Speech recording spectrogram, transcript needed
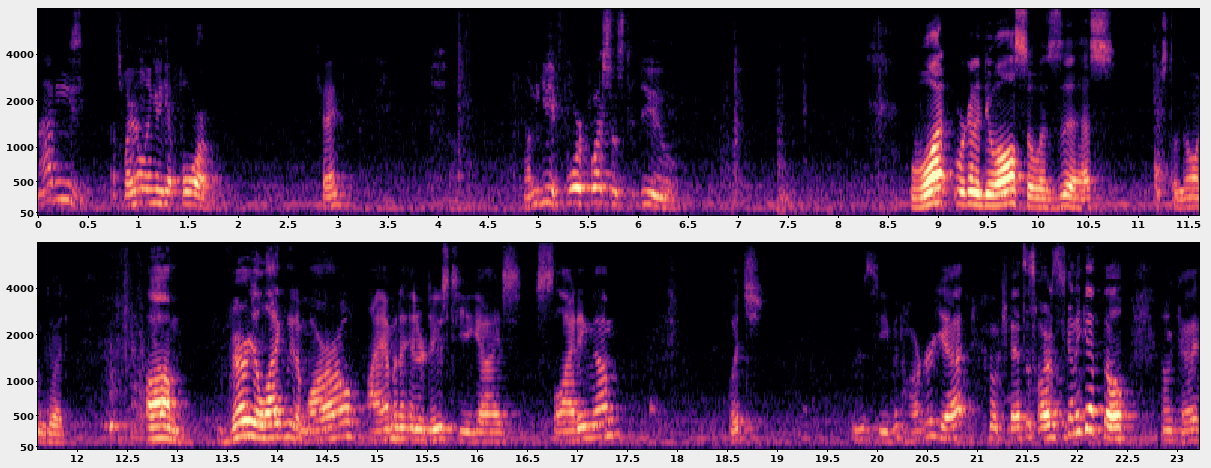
not easy. That's why you're only gonna get four of them, okay? Let me give you four questions to do. What we're gonna do also is this, still going good. Um, very likely tomorrow, I am gonna introduce to you guys sliding them, which is even harder yet. Okay, that's as hard as it's gonna get though. Okay,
